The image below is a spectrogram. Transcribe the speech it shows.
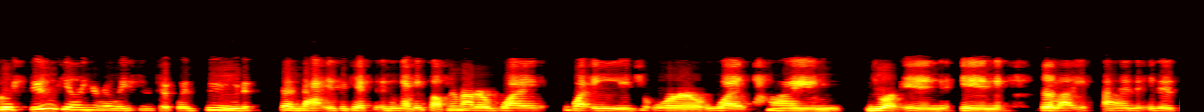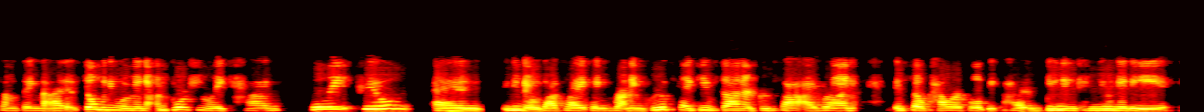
pursue healing your relationship with food, then that is a gift in and of itself, no matter what what age or what time you are in in your life. And it is something that so many women unfortunately can relate to. And, you know, that's why I think running groups like you've done or groups that I've run is so powerful because being in community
